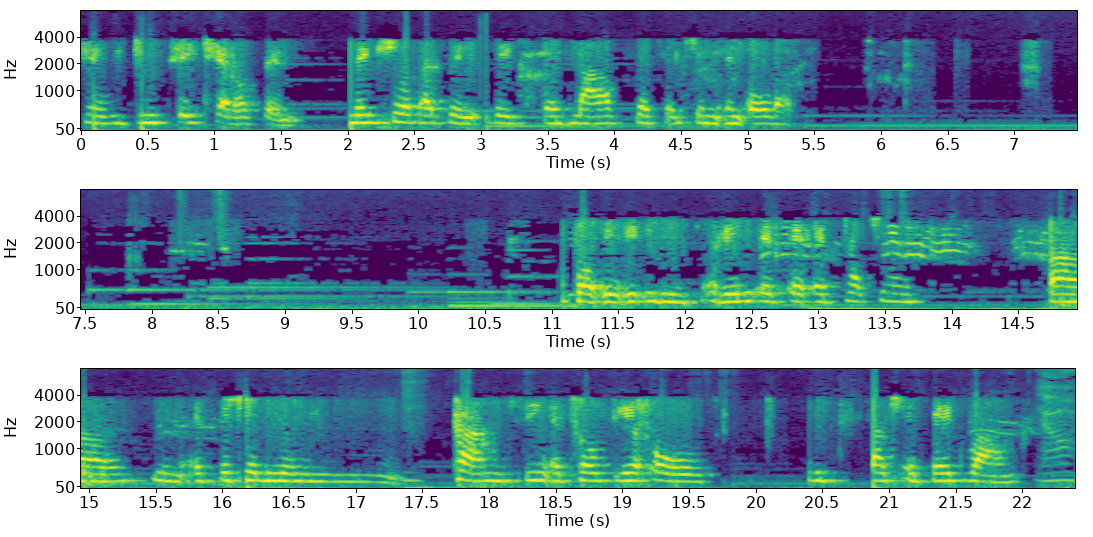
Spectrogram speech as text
care, we do take care of them, make sure that they they get love, protection, and all that. So it, it, is really a, a, a touching, uh, you know, especially when you come seeing a 12 year old with such a background. Yeah.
